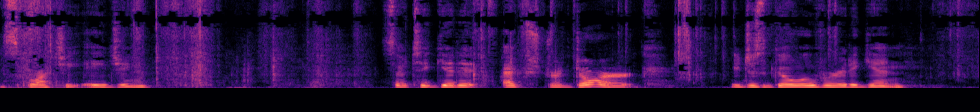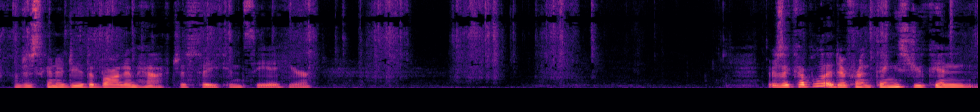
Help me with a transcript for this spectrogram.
splotchy aging. So to get it extra dark, you just go over it again. I'm just going to do the bottom half just so you can see it here. There's a couple of different things you can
